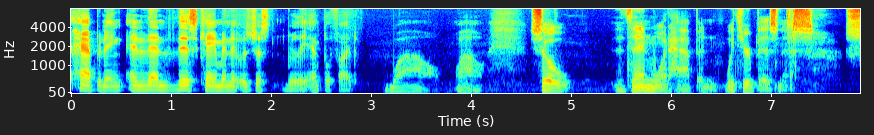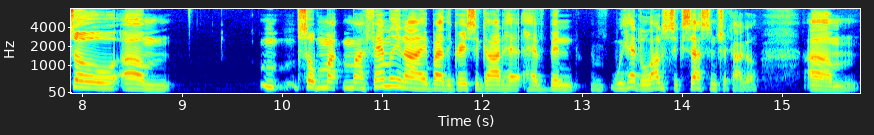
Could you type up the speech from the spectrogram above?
happening, and then this came and it was just really amplified. wow, wow. So then what happened with your business? So um, so my, my family and I, by the grace of God, ha- have been we had a lot of success in Chicago. Um,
